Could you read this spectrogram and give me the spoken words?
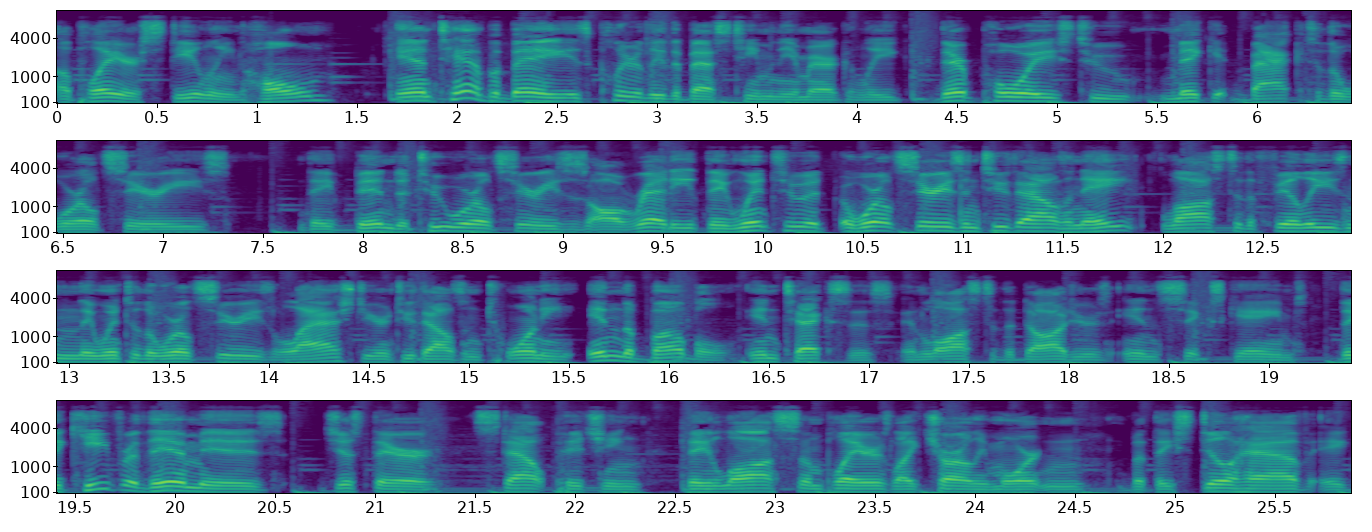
a player stealing home. And Tampa Bay is clearly the best team in the American League. They're poised to make it back to the World Series. They've been to two World Series already. They went to a World Series in 2008, lost to the Phillies, and they went to the World Series last year in 2020 in the bubble in Texas and lost to the Dodgers in six games. The key for them is just their stout pitching. They lost some players like Charlie Morton, but they still have a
